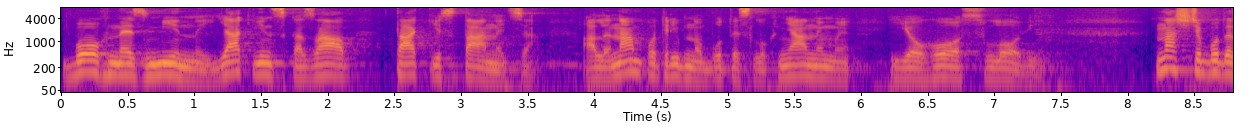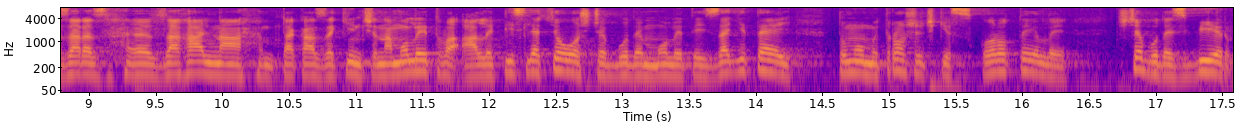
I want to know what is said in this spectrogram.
Бог незмінний, як Він сказав, так і станеться. Але нам потрібно бути слухняними Його слові. У нас ще буде зараз е, загальна така закінчена молитва, але після цього ще будемо молитись за дітей, тому ми трошечки скоротили. Ще буде збір.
